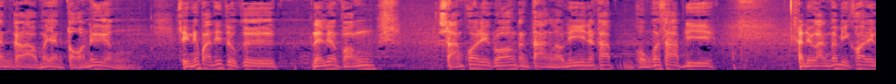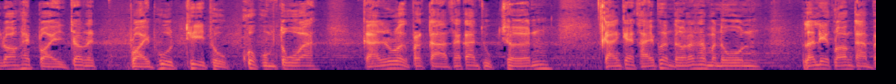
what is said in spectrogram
ดังกล่าวมาอย่างต่อเนื่อง สิ่งที่สำคัญที่สุดคือในเรื่องของสามข้อเรียกร้องต่างๆ เหล่านี้นะครับ ผมก็ทราบดีขณะเดียวกันก็มีข้อเรียกร้องให้ปล่อยเจ้าปล่อยผู้ที่ถูกควบคุมตัว การเลิกประกาศสถานการณ์ฉุกเฉิน การแก้ไขเพิ่มเติมรัฐธรรมนูญ และเรียกร้องการไป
